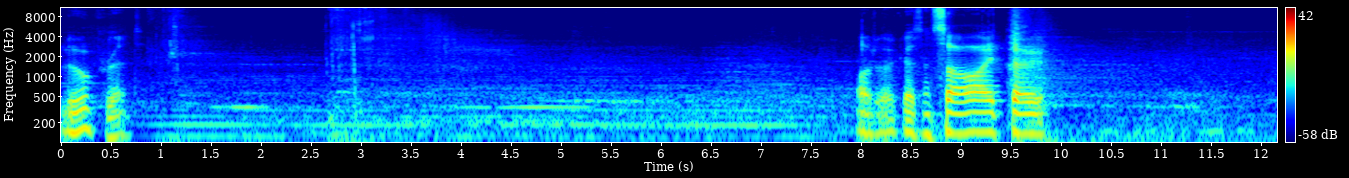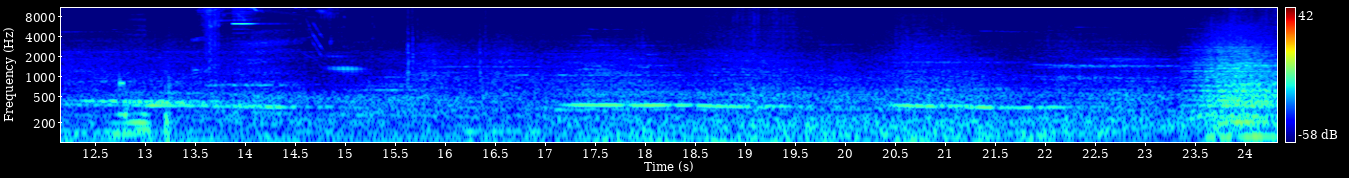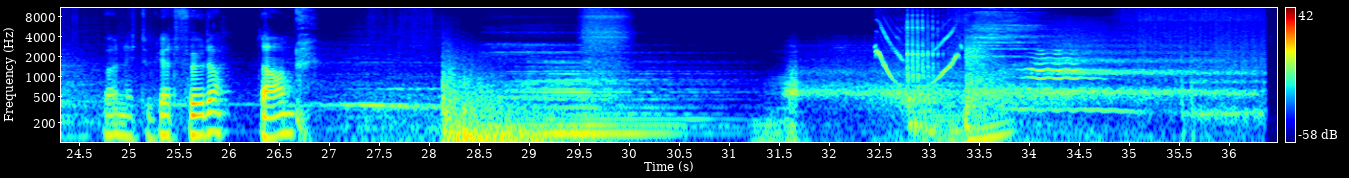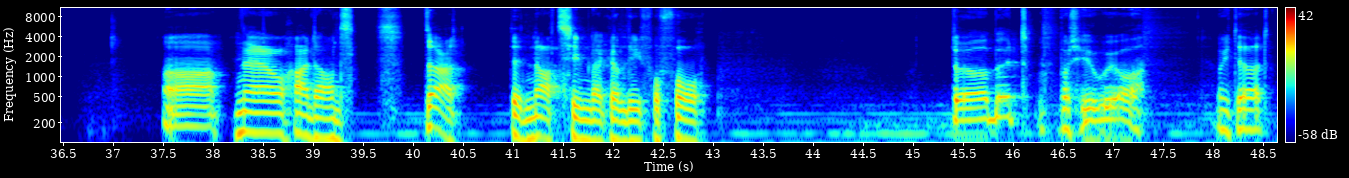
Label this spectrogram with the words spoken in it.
Blueprint. How do I get inside though? Need to get further down? Uh, no, I don't. That did not seem like a lethal fall. Damn it. But here we are. We did.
